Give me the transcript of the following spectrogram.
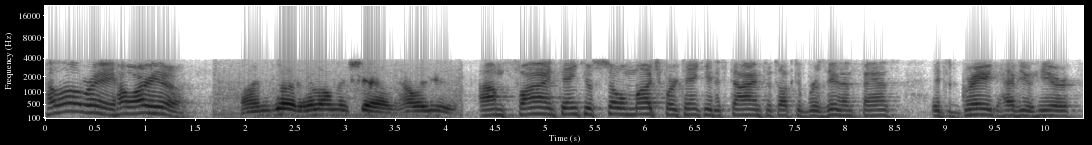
Hello, Ray. How are you? I'm good. Hello, Michelle. How are you? I'm fine. Thank you so much for taking this time to talk to Brazilian fans. It's great to have you here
